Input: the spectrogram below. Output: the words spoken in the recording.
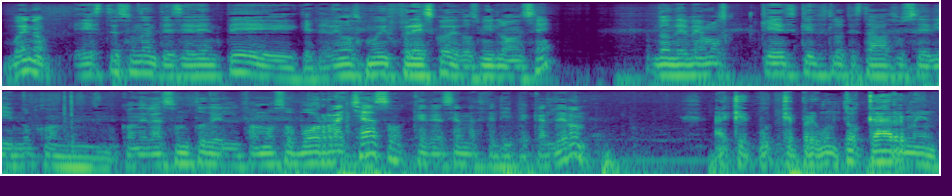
Bueno, este es un antecedente que tenemos muy fresco de 2011, donde vemos qué es, qué es lo que estaba sucediendo con, con el asunto del famoso borrachazo que le hacían a Felipe Calderón. A que, que preguntó Carmen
